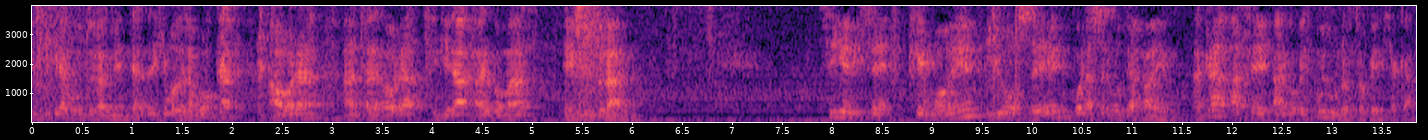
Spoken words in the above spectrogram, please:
Ni siquiera culturalmente. Antes dijimos de la boca, ahora, ahora siquiera algo más eh, cultural. Sigue, dice, Gemoem y bahem. Acá hace algo, es muy duro esto que dice acá.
